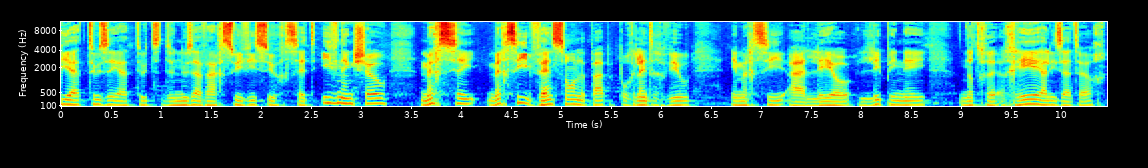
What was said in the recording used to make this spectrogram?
Merci à tous et à toutes de nous avoir suivis sur cette evening show. Merci, merci Vincent Lepape pour l'interview et merci à Léo Lépiné, notre réalisateur.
